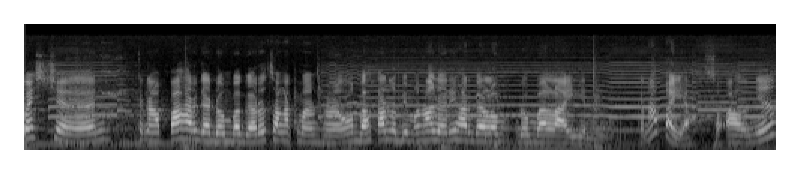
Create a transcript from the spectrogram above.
question. Kenapa harga domba Garut sangat mahal, bahkan lebih mahal dari harga domba lain? Kenapa ya? Soalnya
